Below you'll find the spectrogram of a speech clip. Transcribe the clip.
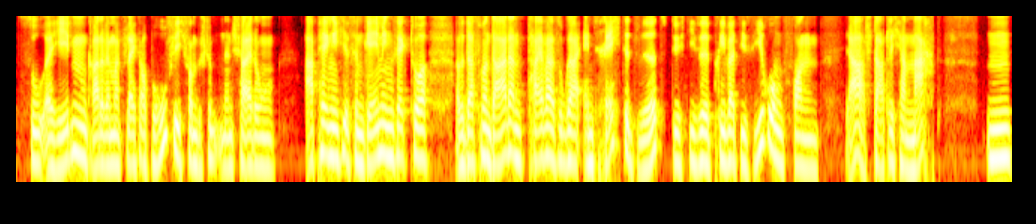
zu erheben, gerade wenn man vielleicht auch beruflich von bestimmten Entscheidungen abhängig ist im Gaming-Sektor. Also dass man da dann teilweise sogar entrechtet wird durch diese Privatisierung von ja, staatlicher Macht. Hm.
